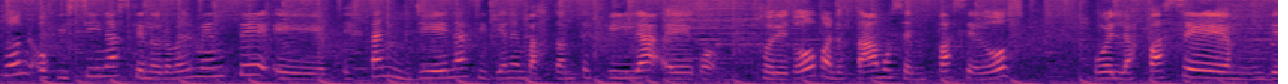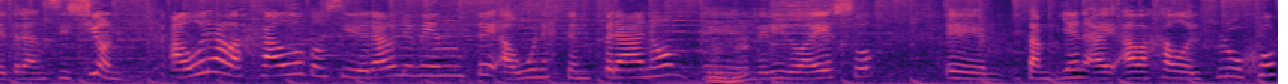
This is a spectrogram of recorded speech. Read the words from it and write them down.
son oficinas que normalmente eh, están llenas y tienen bastante fila, sobre todo cuando estábamos en fase 2 o en la fase mm, de transición. Ahora ha bajado considerablemente, aún es temprano debido a eso. también ha bajado el flujo.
